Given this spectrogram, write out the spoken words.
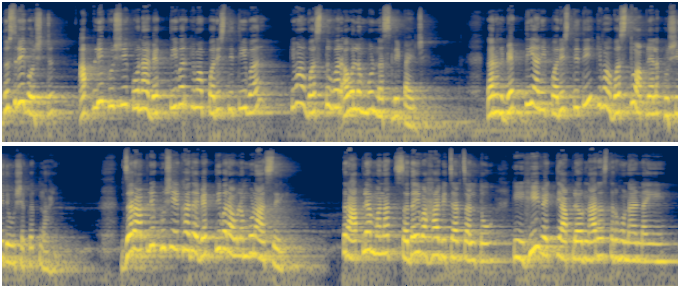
दुसरी गोष्ट आपली खुशी कोणा व्यक्तीवर किंवा परिस्थितीवर किंवा वस्तूवर अवलंबून नसली पाहिजे. कारण व्यक्ती आणि परिस्थिती किंवा वस्तू आपल्याला खुशी देऊ शकत नाही. जर आपली खुशी एखाद्या व्यक्तीवर अवलंबून असेल तर आपल्या मनात सदैव हा विचार चालतो की ही व्यक्ती आपल्यावर नाराज तर होणार नाही?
